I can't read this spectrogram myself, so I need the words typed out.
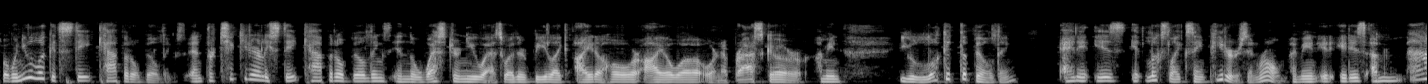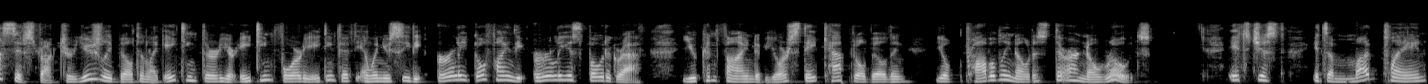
But when you look at state capitol buildings, and particularly state capitol buildings in the western U.S., whether it be like Idaho or Iowa or Nebraska, or I mean, you look at the building and it is it looks like St. Peter's in Rome. I mean, it, it is a massive structure, usually built in like 1830 or 1840, 1850. And when you see the early, go find the earliest photograph you can find of your state capitol building. You'll probably notice there are no roads. It's just it's a mud plain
